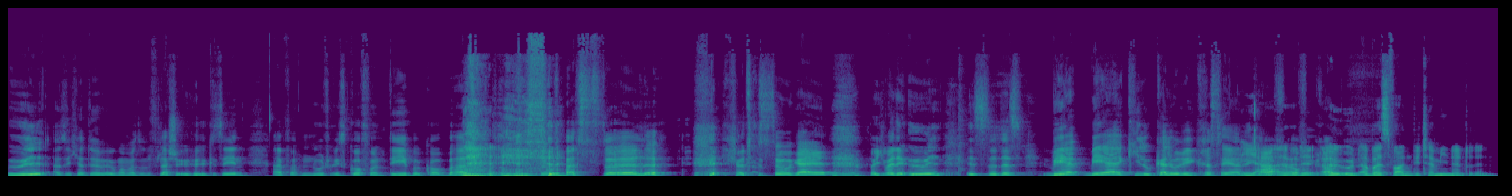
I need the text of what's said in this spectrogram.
Öl, also ich hatte irgendwann mal so eine Flasche Öl gesehen, einfach einen Nutri-Score von D bekommen hat. so, was zur Hölle? Ich fand das so geil. Weil ich meine, Öl ist so das, mehr, mehr Kilokalorien kriegst du ja nicht ja, auf, aber, auf der, aber es waren Vitamine drin.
